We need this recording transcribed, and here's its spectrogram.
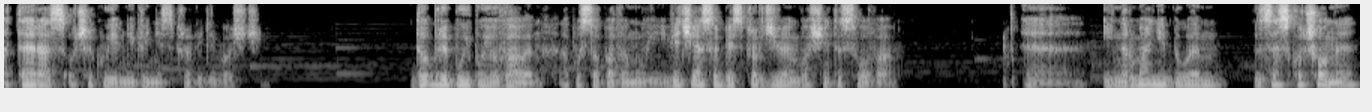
a teraz oczekuje mnie wieniec sprawiedliwości. Dobry bój bojowałem, apostoł Paweł mówi. Wiecie, ja sobie sprawdziłem właśnie te słowa e, i normalnie byłem zaskoczony,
